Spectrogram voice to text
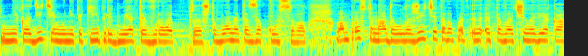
не кладите ему никакие предметы в рот, чтобы он это закусывал. Вам просто надо уложить этого, этого человека,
